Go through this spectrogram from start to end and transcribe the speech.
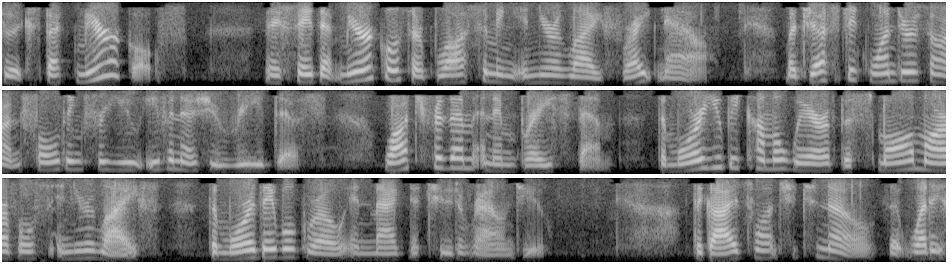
to expect miracles. They say that miracles are blossoming in your life right now. Majestic wonders are unfolding for you even as you read this. Watch for them and embrace them. The more you become aware of the small marvels in your life, the more they will grow in magnitude around you. The guides want you to know that what is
